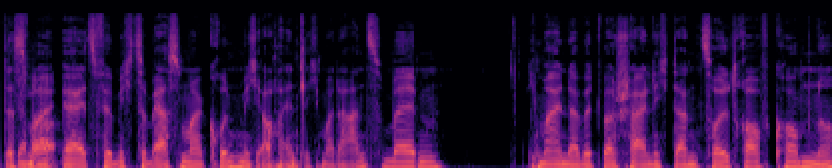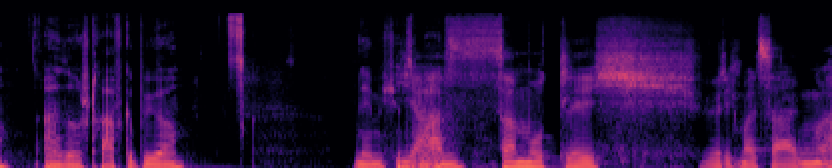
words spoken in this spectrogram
Das genau. war ja jetzt für mich zum ersten Mal Grund, mich auch endlich mal da anzumelden. Ich meine, da wird wahrscheinlich dann Zoll drauf kommen, ne? Also Strafgebühr nehme ich jetzt ja, mal an. vermutlich würde ich mal sagen.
